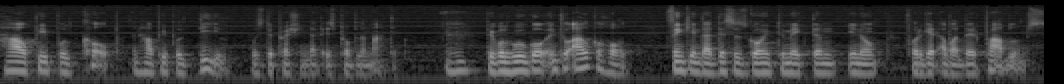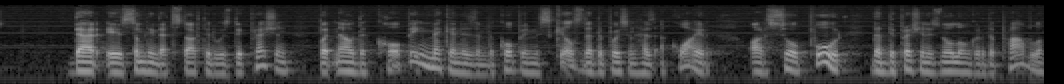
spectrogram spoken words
how people cope and how people deal with depression that is problematic mm-hmm. people who go into alcohol thinking that this is going to make them you know forget about their problems that is something that started with depression but now the coping mechanism the coping skills that the person has acquired are so poor that depression is no longer the problem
